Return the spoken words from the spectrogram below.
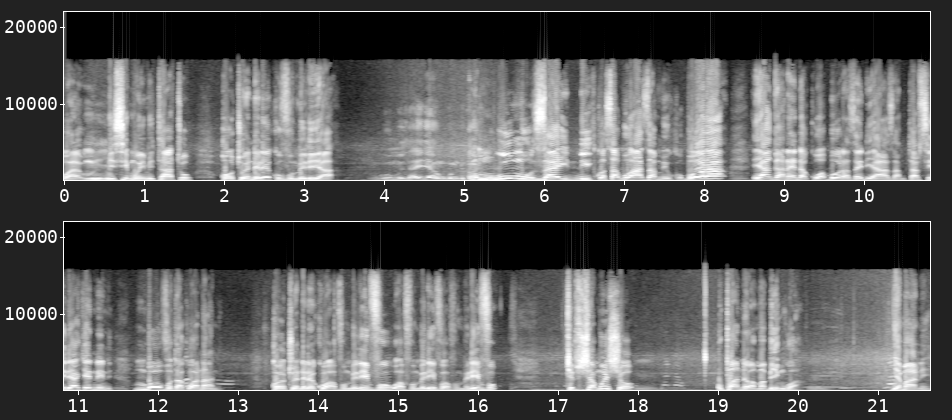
wa, misimu hii mitatu, kwa tuendelee kuvumilia Mgumu zaidi au mgumu tu? mgumu zaidi kwa sababu Azam yuko bora, Yanga anaenda kuwa bora zaidi ya Azam. Tafsiri yake nini? Mbovu atakuwa nani? Kwa hiyo tuendelee kuwa wavumilivu, wavumilivu, wavumilivu. Kitu cha mwisho upande wa mabingwa jamani,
